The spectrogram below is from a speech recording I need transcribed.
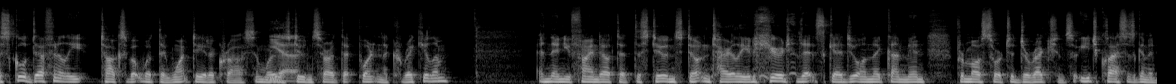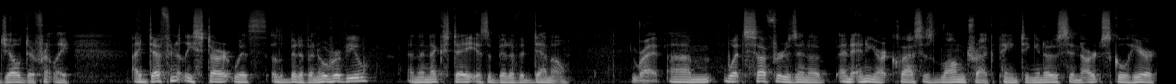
The school definitely talks about what they want to get across and where Yeah. the students are at that point in the curriculum. And then you find out that the students don't entirely adhere to that schedule and they come in from all sorts of directions. So each class is going to gel differently. I definitely start with a bit of an overview, and the next day is a bit of a demo. Right. what suffers in a in any art class is long track painting. You notice in art school here,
